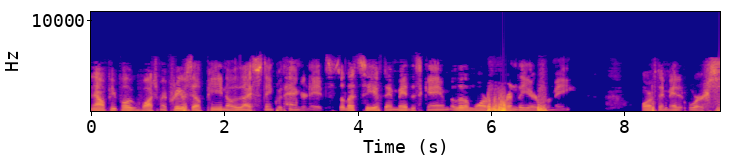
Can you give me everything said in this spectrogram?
Now, people who watched my previous LP know that I stink with hand grenades. So let's see if they made this game a little more friendlier for me. Or if they made it worse.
